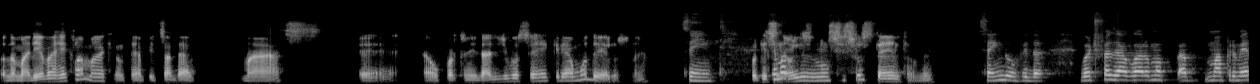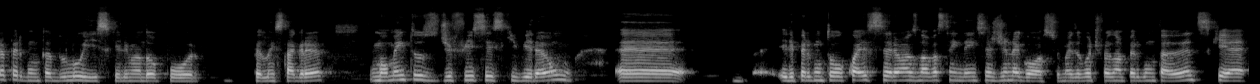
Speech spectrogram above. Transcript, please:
Dona Maria vai reclamar que não tem a pizza dela. Mas é, é a oportunidade de você recriar modelos, né? Sim. Porque senão uma... eles não se sustentam, né? Sem dúvida. Vou te fazer agora uma, uma primeira pergunta do Luiz, que ele mandou por, pelo Instagram. Em momentos difíceis que virão, é, ele perguntou quais serão as novas tendências de negócio, mas eu vou te fazer uma pergunta antes, que é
